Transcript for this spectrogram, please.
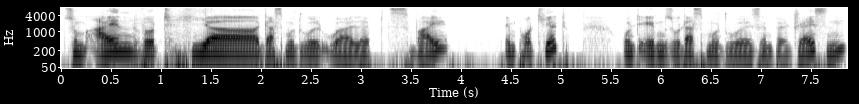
Zum einen wird hier das Modul urlib2 importiert und ebenso das Modul SimpleJSON.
